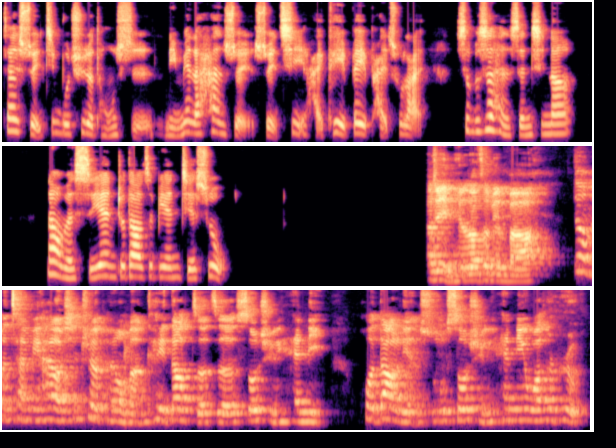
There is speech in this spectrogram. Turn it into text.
在水进不去的同时，里面的汗水、水汽还可以被排出来，是不是很神奇呢？那我们实验就到这边结束。那这影片就到这边吧。对我们产品还有兴趣的朋友们，可以到泽泽搜寻 Henny，或到脸书搜寻 Henny Waterproof，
